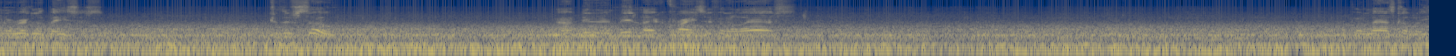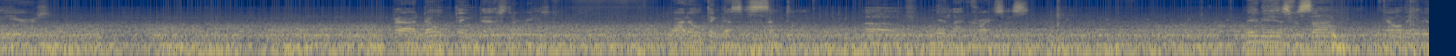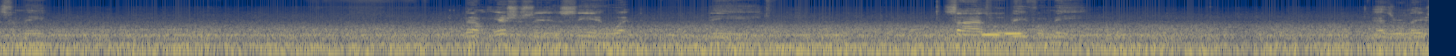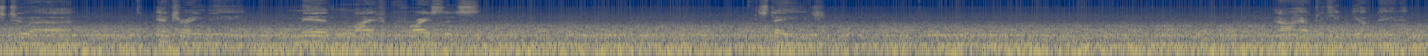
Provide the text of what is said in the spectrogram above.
on a regular basis. Because if so, I've been in a midlife crisis for the last couple of years. But I don't think that's the reason. Well, I don't think that's a symptom of midlife crisis. Maybe it is for some. I don't think it is for me. But I'm interested in seeing what the signs will be for me as it relates to uh, entering the midlife crisis stage. I'll have to keep you updated.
